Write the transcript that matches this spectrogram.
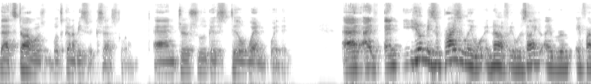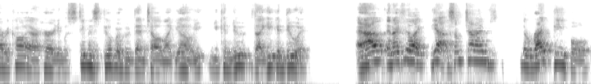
that Star Wars was going to be successful and George Lucas still went with it. And I and you know, me surprisingly enough, it was like I if I recall, I heard it was Steven Spielberg who then told him like, you know, you, you can do like you can do it. And I and I feel like yeah, sometimes the right people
